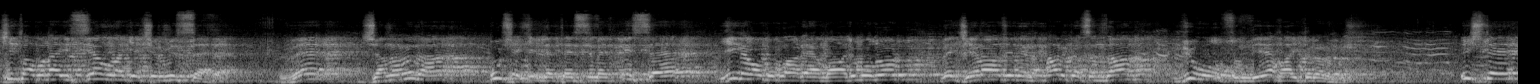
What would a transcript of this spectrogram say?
kitabına isyanla geçirmişse ve canını da bu şekilde teslim etmişse yine o mübareğe malum olur ve cenazenin arkasından yuh olsun diye haykırırmış. İşte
